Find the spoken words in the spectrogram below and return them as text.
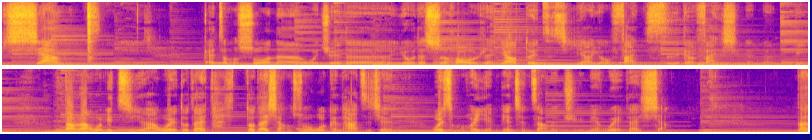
像。该怎么说呢？我觉得有的时候人要对自己要有反思跟反省的能力。当然，我一直以来我也都在，都在想说，我跟他之间为什么会演变成这样的局面？我也在想。那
